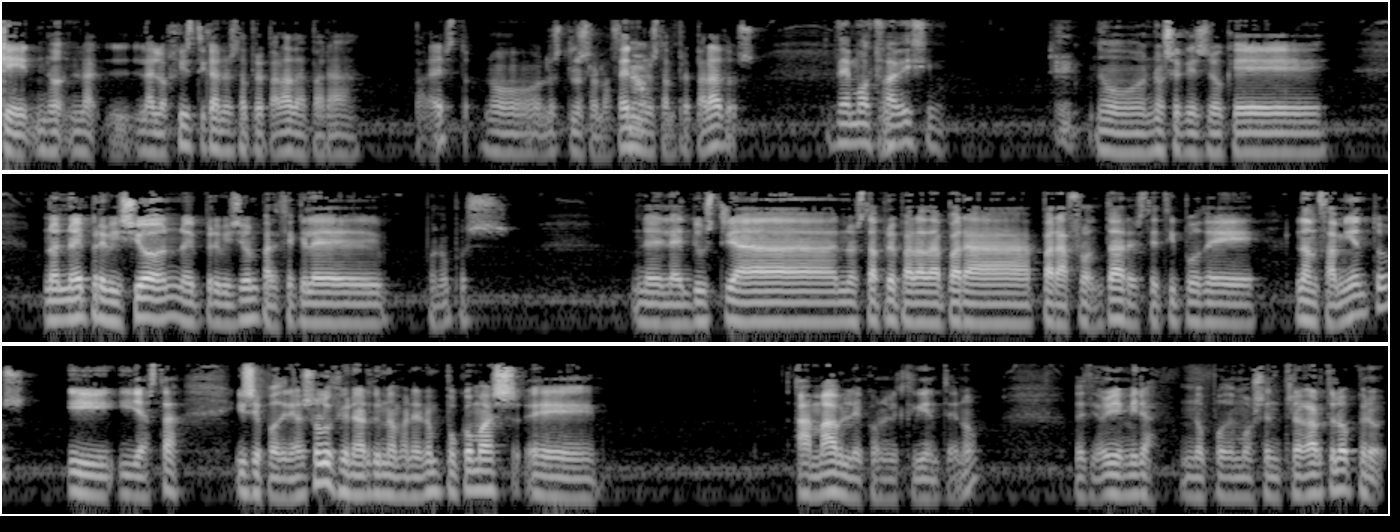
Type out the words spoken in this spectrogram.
que no, la, la logística no está preparada para, para esto. No, los, los almacenes no. No. están preparados. Demostradísimo. No, no sé qué es lo que. No, no hay previsión, no hay previsión. Parece que le, bueno, pues la la industria no está preparada para, para afrontar este tipo de lanzamientos y, y ya está. Y se podrían solucionar de una manera un poco más eh, amable con el cliente, ¿no? Decir, oye, mira, no podemos entregártelo, pero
